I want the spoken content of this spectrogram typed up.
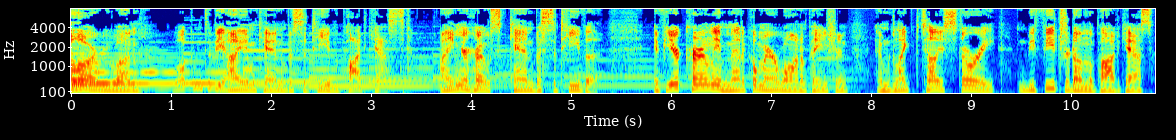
Hello, everyone. Welcome to the I Am Cannabis Sativa podcast. I am your host, Cannabis Sativa. If you're currently a medical marijuana patient and would like to tell your story and be featured on the podcast,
